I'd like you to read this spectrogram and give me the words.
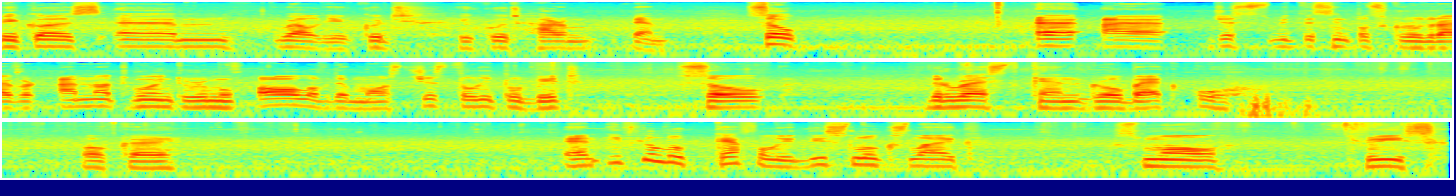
because um, well you could you could harm them. So uh, uh, just with a simple screwdriver I'm not going to remove all of the moss just a little bit so the rest can grow back. Oh okay. And if you look carefully this looks like small trees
